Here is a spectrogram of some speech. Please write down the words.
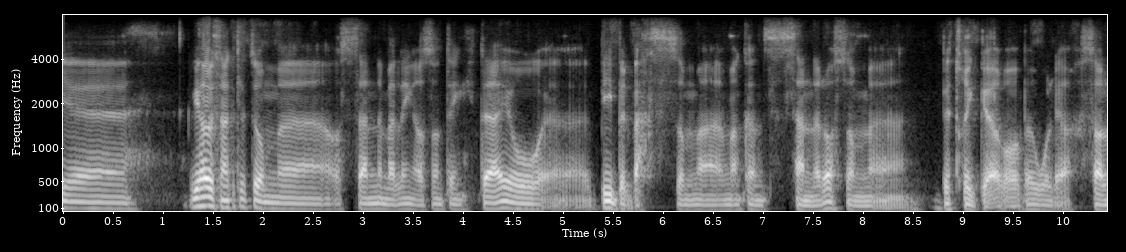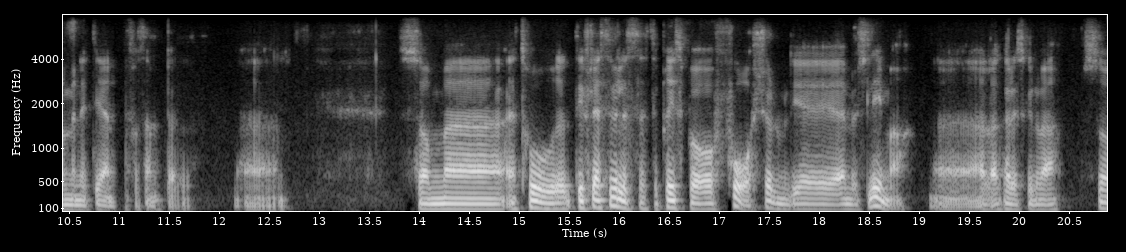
eh, Vi har jo snakket litt om eh, å sende meldinger og sånne ting. Det er jo eh, bibelvers som man kan sende, da, som betrygger og beroliger. Salme 91 f.eks. Eh, som eh, jeg tror de fleste ville sette pris på å få, selv om de er muslimer, eh, eller hva de skulle være. Så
